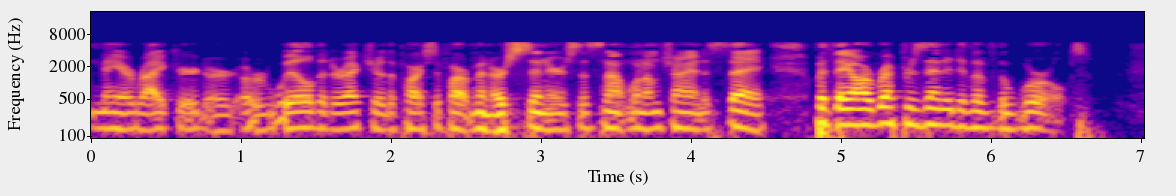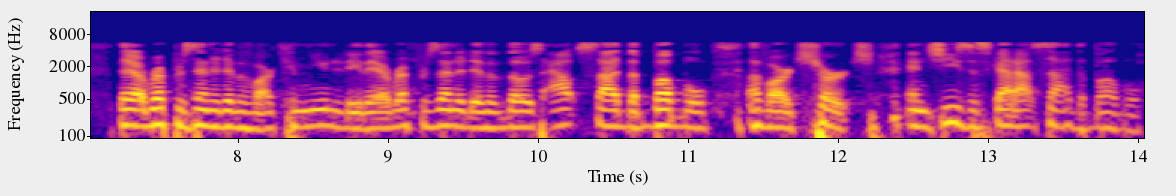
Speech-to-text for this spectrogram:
Mayor Rikard or, or Will, the director of the Parks Department, are sinners. That's not what I'm trying to say. But they are representative of the world. They are representative of our community. They are representative of those outside the bubble of our church. And Jesus got outside the bubble.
